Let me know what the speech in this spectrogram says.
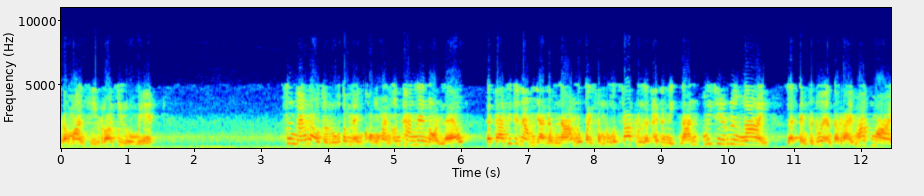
ประมาณ 400 กิโลเมตร เราจะรู้ตำแหน่งของมันค่อนข้างแน่นอนแล้ว แต่การที่จะนำยานดำน้ำลงไปสำรวจซากเรือไททานิกนั้นไม่ใช่เรื่องง่าย และเต็มไปด้วยอันตรายมากมาย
